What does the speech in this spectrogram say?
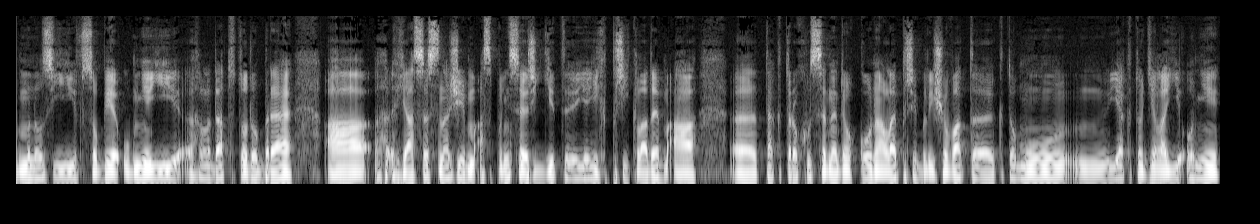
mnozí v sobě umějí hledat to dobré a já se snažím aspoň se řídit jejich příkladem a e, tak trochu se nedokonale přibližovat e, k tomu, jak to dělají oni,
